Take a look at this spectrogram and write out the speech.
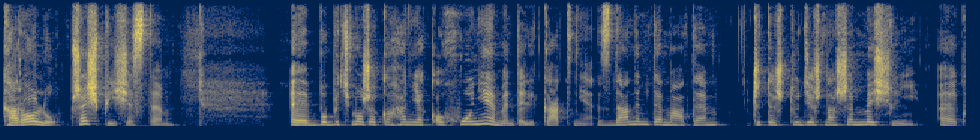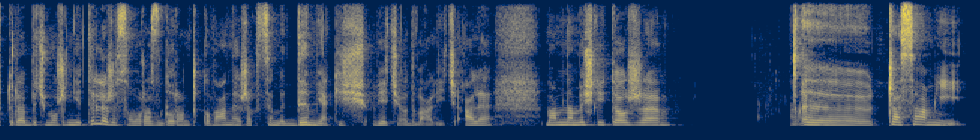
Karolu, prześpij się z tym. E, Bo być może, kochani, jak ochłoniemy delikatnie z danym tematem, czy też tudzież nasze myśli, e, które być może nie tyle, że są rozgorączkowane, że chcemy dym jakiś, wiecie, odwalić, ale mam na myśli to, że e, czasami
